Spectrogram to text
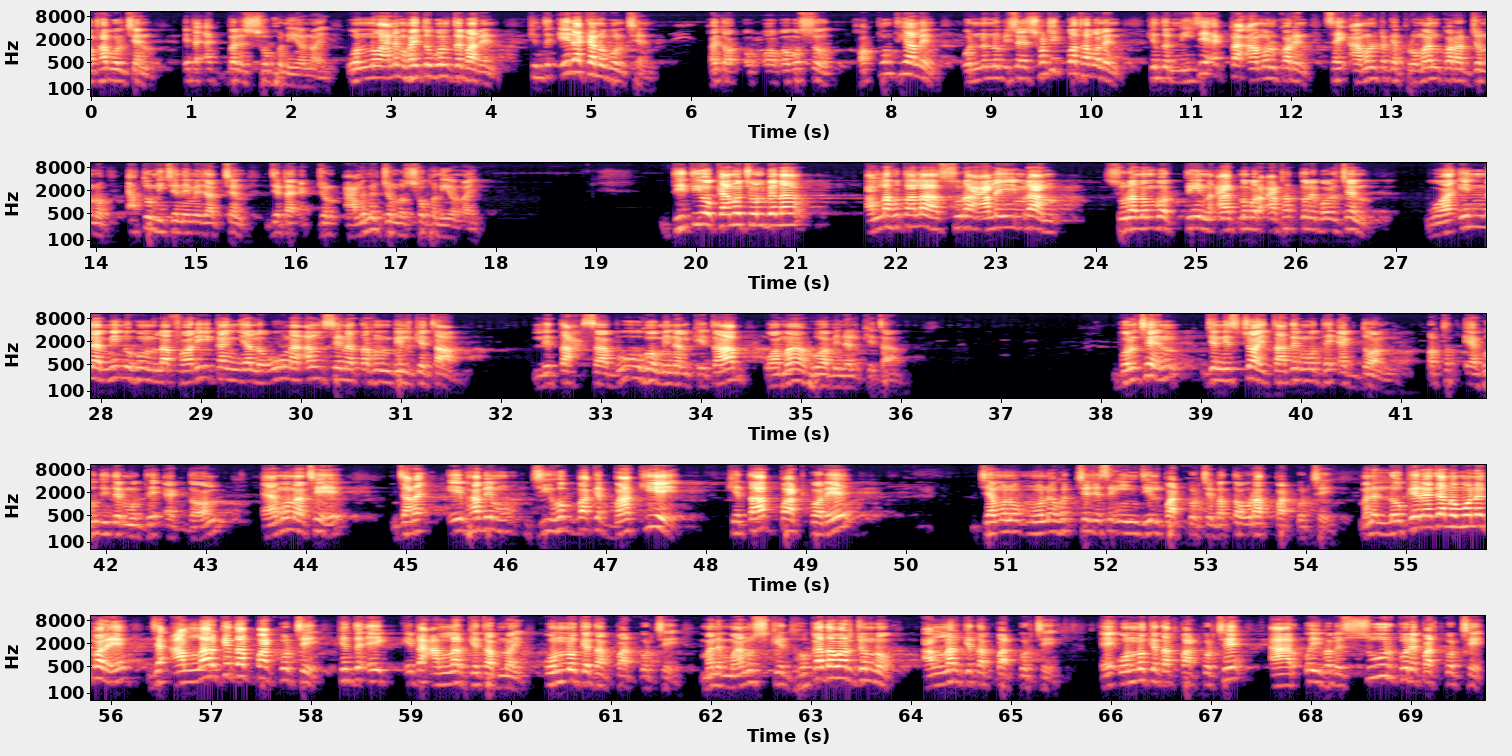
কথা বলছেন। এটা একবারে শোভনীয় নয়। অন্য আলেম হয়তো বলতে পারেন, কিন্তু এরা কেন বলছেন? হয়তো অবশ্য হকপন্থী আলেম অন্যান্য বিষয়ে সঠিক কথা বলেন, কিন্তু নিজে একটা আমল করেন, সেই আমলটাকে প্রমাণ করার জন্য এত নিচে নেমে যাচ্ছেন, যেটা একজন আলেমের জন্য শোভনীয় নয়। দ্বিতীয় কেন চলবে না? আল্লাহ তালা সুরা আলে ইমরান, সুরা নম্বর তিন, আয়াত নম্বর আঠাত্তরে বলছেন, ওয়া ইন্না মিনহুম লা ফারিকান ইয়ালউনা আলসিনাতাহুম বিল কিতাব, লিতাহসাবুহু মিনাল কিতাব ওয়া মা হুয়া মিনাল কিতাব। বলছেন যে নিশ্চয় তাদের মধ্যে এক দল, অর্থাৎ এহুদিদের মধ্যে এক দল এমন আছে যারা এভাবে জিহব্বাকে বাঁকিয়ে কেতাব পাঠ করে যেমন মনে হচ্ছে যে সে ইঞ্জিল পাঠ করছে বা তওরাত পাঠ করছে। মানে লোকেরা যেন মনে করে যে আল্লাহর কেতাব পাঠ করছে, কিন্তু এই, এটা আল্লাহর কেতাব নয়, অন্য কেতাব পাঠ করছে। মানে মানুষকে ধোকা দেওয়ার জন্য আল্লাহর কেতাব পাঠ করছে, এই অন্য কেতাব পাঠ করছে, আর ওইভাবে সুর করে পাঠ করছে।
